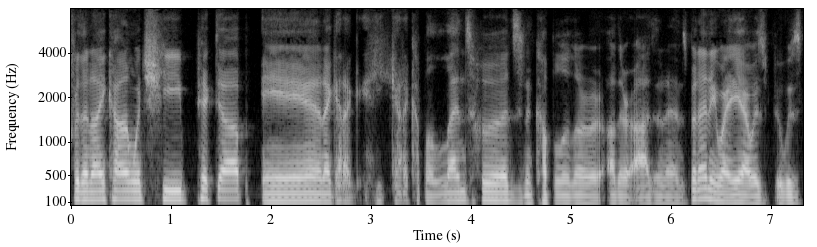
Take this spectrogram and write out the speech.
for the Nikon, which he picked up, and I got a he got a couple of lens hoods and a couple of other odds and ends. But anyway, yeah, it was it was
